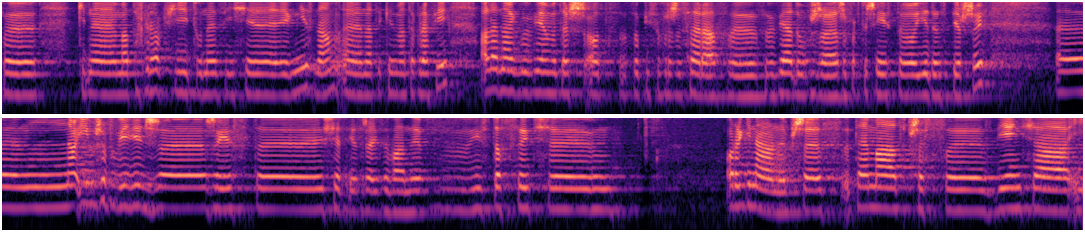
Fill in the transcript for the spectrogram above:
w kinematografii Tunezji się nie znam e, na tej kinematografii, ale no jakby wiemy też od z opisów reżysera, z, z wywiadów, że, że faktycznie jest to jeden z pierwszych. No i muszę powiedzieć, że, że jest e, świetnie zrealizowany. Jest dosyć e, oryginalny przez temat, przez e, zdjęcia i,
